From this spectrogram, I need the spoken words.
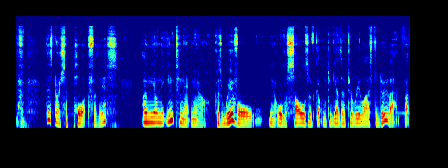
There's no support for this. Only on the internet now, because we've all, you know, all the souls have gotten together to realize to do that. But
